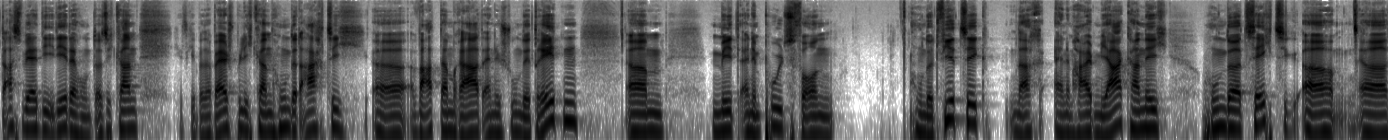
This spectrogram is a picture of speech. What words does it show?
Das wäre die Idee dahinter. Also ich kann, jetzt gebe ich ein Beispiel, ich kann 180 äh, Watt am Rad eine Stunde treten ähm, mit einem Puls von 140. Nach einem halben Jahr kann ich 160, äh, äh,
